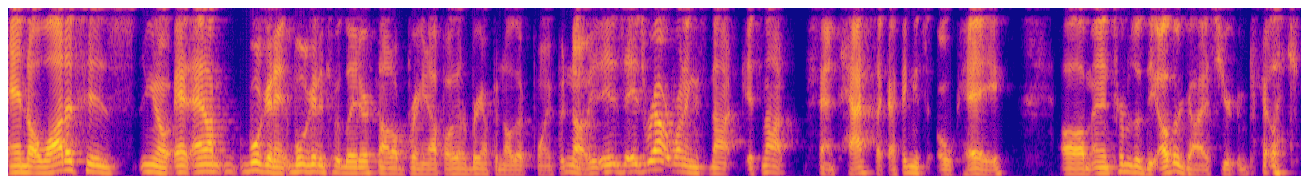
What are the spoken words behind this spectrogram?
and a lot of his, you know, and, and we'll get we'll get into it later. If not, I'll bring it up. I'm going to bring up another point. But no, his, his route running is not it's not fantastic. I think it's okay. Um, and in terms of the other guys, you compare like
